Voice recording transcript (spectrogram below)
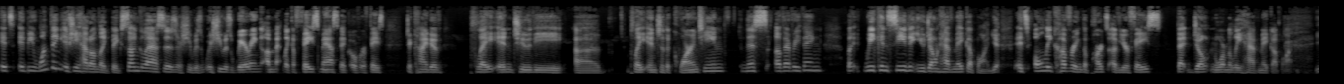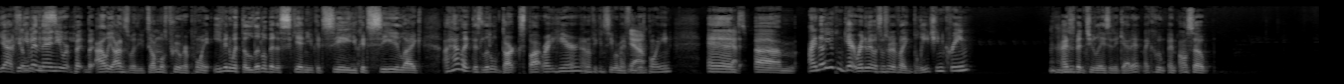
it's it'd be one thing if she had on like big sunglasses or she was she was wearing a like a face mask like over her face to kind of play into the uh play into the quarantineness of everything. But we can see that you don't have makeup on. You it's only covering the parts of your face that don't normally have makeup on Yeah, because So even then see- you were, but but I'll be honest with you to almost prove her point. Even with the little bit of skin you could see, you could see like I have like this little dark spot right here. I don't know if you can see where my finger's Yeah. pointing. And Yes. um, I know you can get rid of it with some sort of like bleaching cream. Mm-hmm. I've just been too lazy to get it. Like who? And also,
